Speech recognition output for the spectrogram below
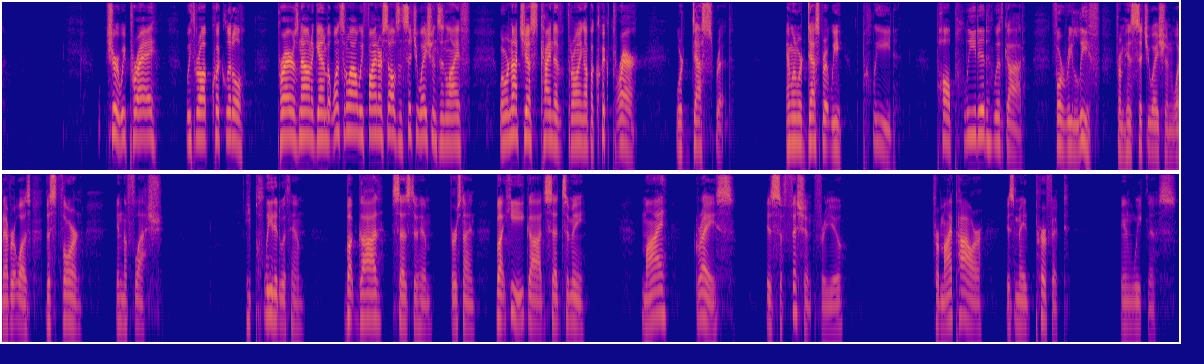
Sure, we pray, we throw up quick little prayers now and again, but once in a while we find ourselves in situations in life where we're not just kind of throwing up a quick prayer, we're desperate. And when we're desperate, we plead. Paul pleaded with God for relief from his situation, whatever it was, this thorn in the flesh. He pleaded with him. But God says to him, verse 9, But he, God, said to me, My grace is sufficient for you, for my power is made perfect in weakness.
